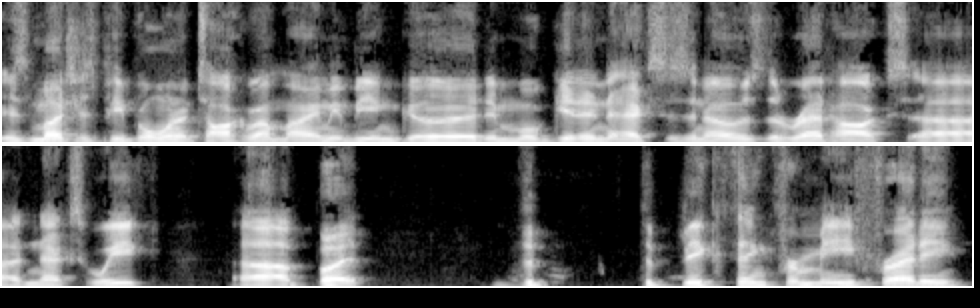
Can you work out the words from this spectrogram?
as much as people want to talk about Miami being good, and we'll get into X's and O's, the Red Hawks, uh, next week. Uh, but the the big thing for me, Freddie,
